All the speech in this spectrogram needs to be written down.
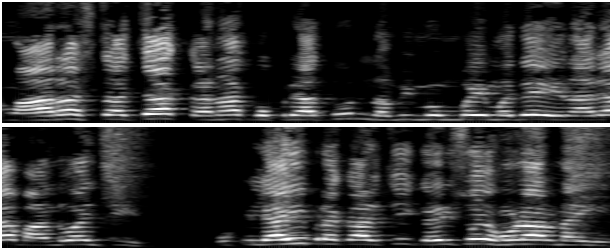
महाराष्ट्राच्या कानाकोपऱ्यातून नवी मुंबईमध्ये येणाऱ्या बांधवांची कुठल्याही प्रकारची गैरसोय होणार नाही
